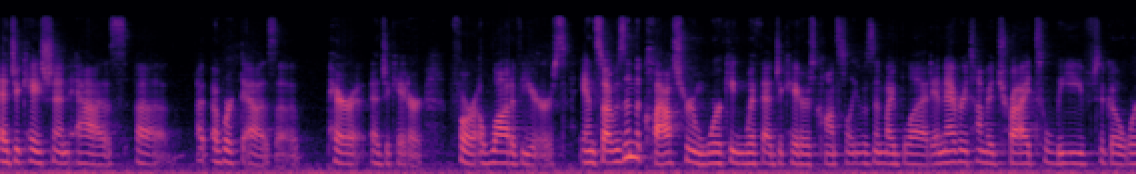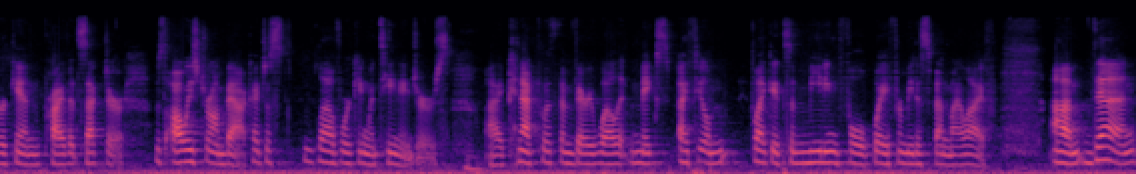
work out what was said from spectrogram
education as, uh, I worked as a para educator for a lot of years. And so I was in the classroom working with educators constantly. It was in my blood. And every time I tried to leave to go work in private sector, I was always drawn back. I just love working with teenagers. I connect with them very well. It makes, I feel like it's a meaningful way for me to spend my life. Um, then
